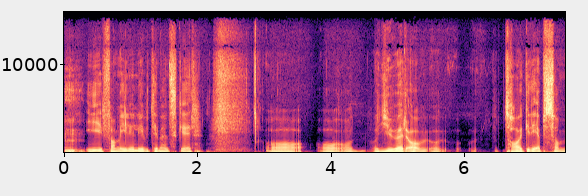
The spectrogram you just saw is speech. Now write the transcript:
Mm. i familielivet til mennesker. Og, og, og, og gjør og, tar grep som,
